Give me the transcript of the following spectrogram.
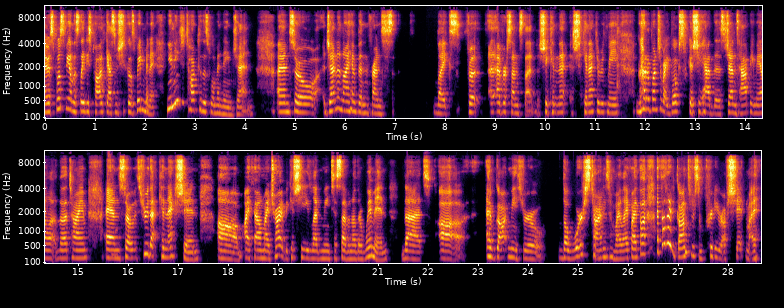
I was supposed to be on this lady's podcast, and she goes, "Wait a minute, you need to talk to this woman named Jen." And so Jen and I have been friends like for ever since then. She connect she connected with me, got a bunch of my books because she had this Jen's Happy Mail at that time, and so through that connection, um, I found my tribe because she led me to seven other women that uh, have gotten me through the worst times of my life. I thought I thought I'd gone through some pretty rough shit in my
